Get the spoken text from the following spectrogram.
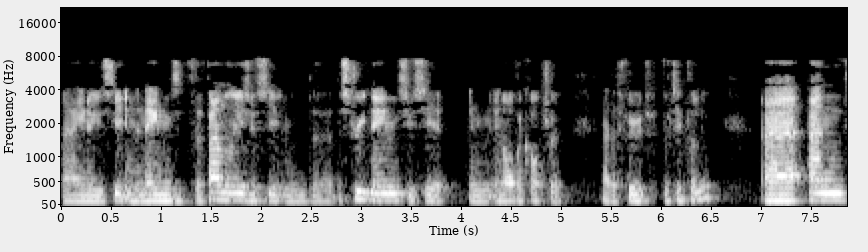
Uh, you know, you see it in the names of the families, you see it in the, the street names, you see it in, in all the culture, uh, the food particularly. Uh, and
